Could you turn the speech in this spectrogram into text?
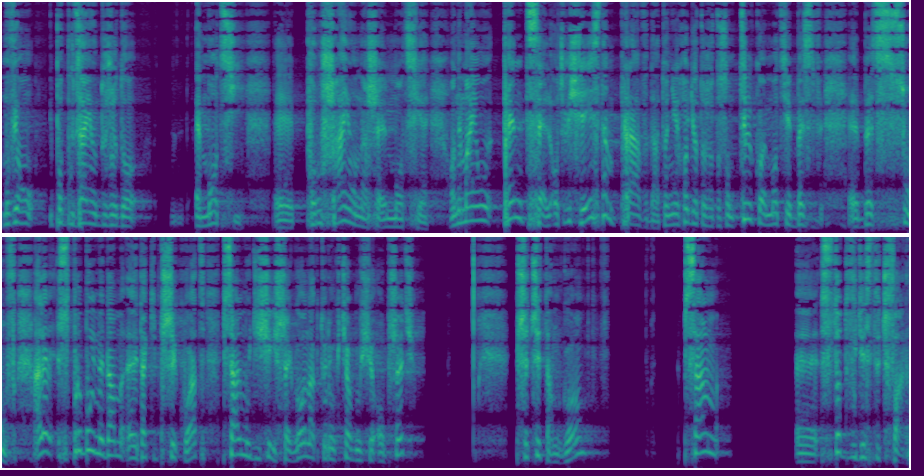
mówią i pobudzają dużo do emocji, e, poruszają nasze emocje. One mają ten cel. Oczywiście jest tam prawda. To nie chodzi o to, że to są tylko emocje bez, e, bez słów. Ale spróbujmy, dam e, taki przykład psalmu dzisiejszego, na którym chciałbym się oprzeć. Przeczytam go. Psalm 124.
